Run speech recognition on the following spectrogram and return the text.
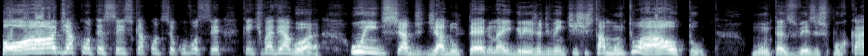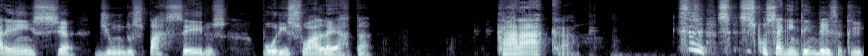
pode acontecer isso que aconteceu com você, que a gente vai ver agora. O índice de adultério na igreja adventista está muito alto, muitas vezes por carência de um dos parceiros. Por isso alerta. Caraca, vocês conseguem entender isso aqui?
